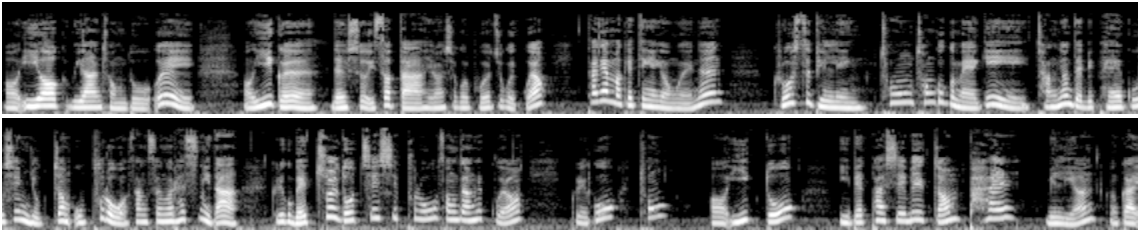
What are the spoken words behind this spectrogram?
어, 2억 위안 정도의 어, 이익을 낼 수 있었다. 이런 식으로 보여주고 있고요. 타겟 마케팅의 경우에는 gross billing 총 청구 금액이 작년 대비 156.5% 상승을 했습니다. 그리고 매출도 70% 성장했고요. 그리고 총 어, 이익도 281.8 million 그러니까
